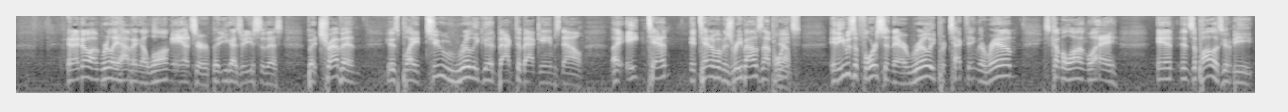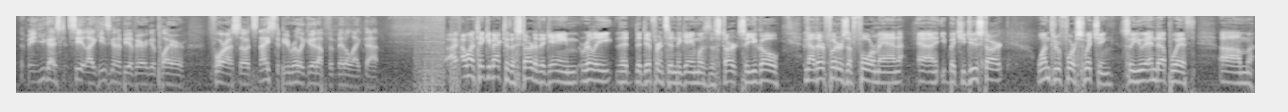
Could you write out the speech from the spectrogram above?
and I know I'm really having a long answer, but you guys are used to this. But Trevin has played two really good back-to-back games now, like eight and ten, and ten of them is rebounds, not points. And he was a force in there, really protecting the rim. He's come a long way, and and Zapala is going to be. I mean, you guys can see it. Like he's going to be a very good player for us. So it's nice to be really good up the middle like that. I, I want to take you back to the start of the game. Really, the the difference in the game was the start. So you go now. Their footers of four man, uh, but you do start one through four switching. So you end up with. Um,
